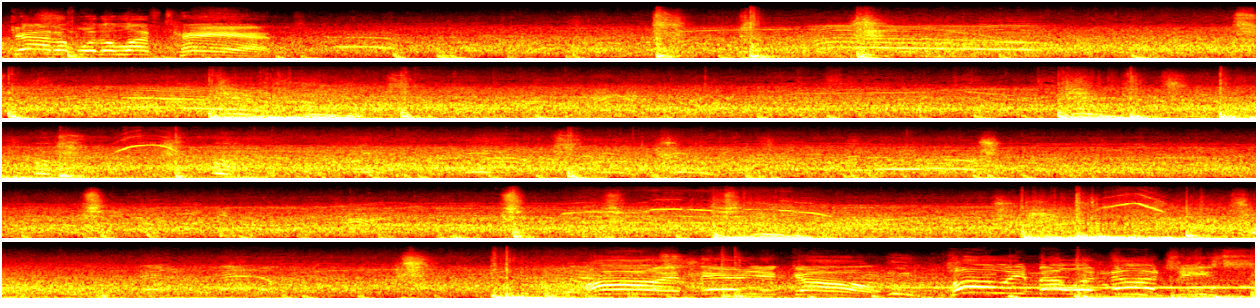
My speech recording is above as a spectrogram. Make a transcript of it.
Back at him with a left hand. There you go.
